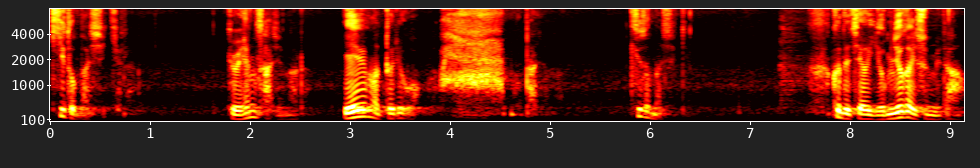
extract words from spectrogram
기도만 시키라. 교회 행사하지 마라. 예배만 드리고 아무것도 하지 마라. 기도만 시키라. 근데 제가 염려가 있습니다.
